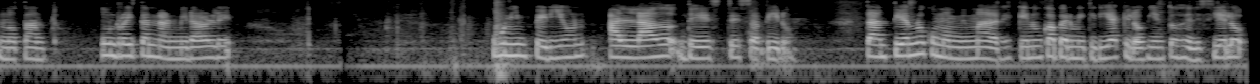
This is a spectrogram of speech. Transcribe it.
no tanto. Un rey tan admirable, un imperión al lado de este satiro, tan tierno como mi madre, que nunca permitiría que los vientos del cielo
